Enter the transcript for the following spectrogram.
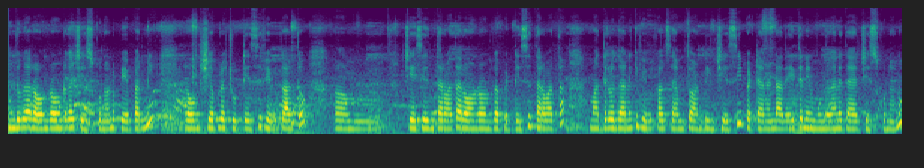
ముందుగా రౌండ్ రౌండ్గా చేసుకున్నాను పేపర్ని. రౌండ్ షేప్లో చుట్టేసి ఫెవికాల్తో చేసిన తర్వాత రౌండ్ రౌండ్గా పెట్టేసి తర్వాత మధ్యలో దానికి ఫెవికాల్ సాయంతో అంటించేసి పెట్టానండి. అదైతే నేను ముందుగానే తయారు చేసుకున్నాను.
